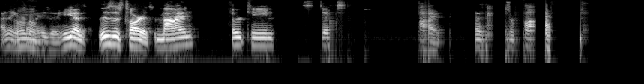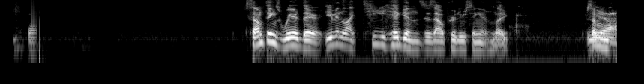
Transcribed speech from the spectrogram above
I think I it's know. He has this is his targets 9, 13, 6, 5. Something's weird there. Even like Tee Higgins is out producing him. Like, some, yeah.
